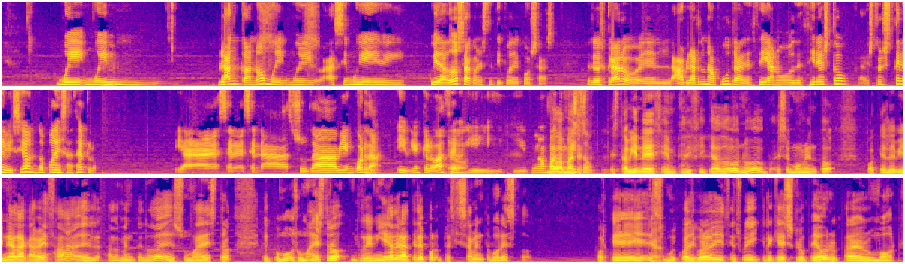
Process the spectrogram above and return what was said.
muy, muy mm, blanca, ¿no? Muy, muy, así muy cuidadosa con este tipo de cosas. Entonces, claro, el hablar de una puta, decían, o decir esto, esto es televisión, no podéis hacerlo. Y ah, se, se la suda bien gorda. Y bien que lo hace. Claro. Y, y menos No, mal que lo además es- está bien ejemplificado, ¿no? Ese momento, porque le viene a la cabeza, el- a la mente, ¿no? Su maestro, el como su maestro reniega de la tele por- precisamente por esto. Porque es muy cuadriculado y censura y cree que es lo peor para el humor.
